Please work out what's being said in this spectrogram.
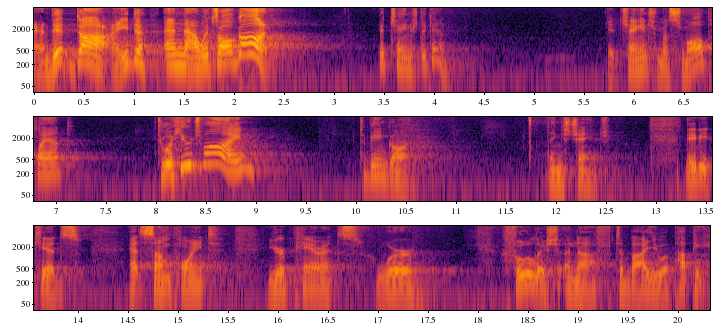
and it died, and now it's all gone. It changed again. It changed from a small plant to a huge vine to being gone. Things change. Maybe, kids, at some point, your parents were foolish enough to buy you a puppy.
